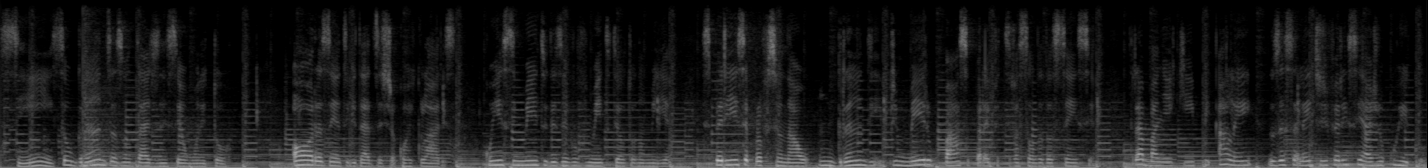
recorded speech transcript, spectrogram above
Sim, são grandes as vantagens em ser um monitor. Horas em atividades extracurriculares, conhecimento e desenvolvimento de autonomia, experiência profissional, um grande e primeiro passo para a efetivação da docência, trabalho em equipe, além dos excelentes diferenciais no currículo.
